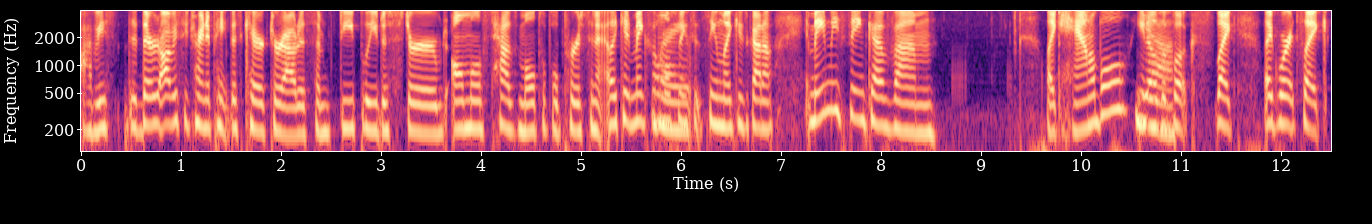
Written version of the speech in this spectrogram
obvious they're obviously trying to paint this character out as some deeply disturbed almost has multiple person like it makes almost Right. makes it seem like he's got a it made me think of um like Hannibal you know the books like like where it's like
